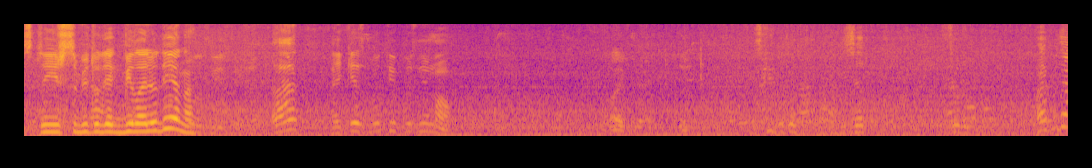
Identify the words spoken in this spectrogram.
Стоїш собі тут як біла людина. А? А яке з бутів познімав? Скільки тут? 50? Хай буде.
